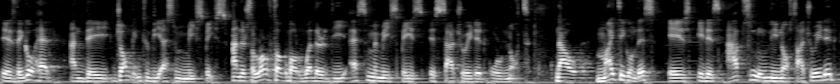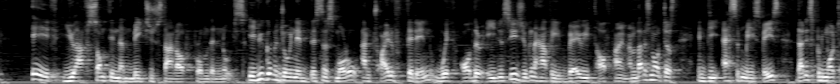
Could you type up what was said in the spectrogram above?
is they go ahead and they jump into the SMMA space. And there's a lot of talk about whether the SMMA space is saturated or not. Now, my take on this is it is absolutely not saturated if you have something that makes you stand out from the noise. If you're gonna join a business model and try to fit in with other agencies, you're gonna have a very tough time. And that is not just in the SMMA space, that is pretty much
